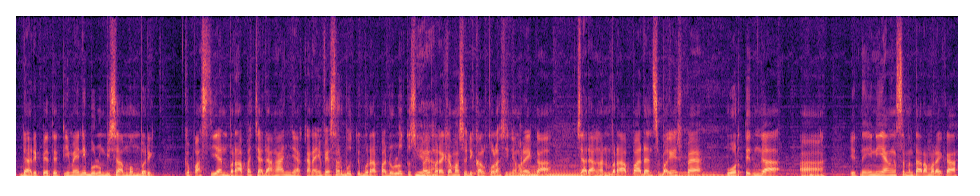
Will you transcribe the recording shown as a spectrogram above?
dari PT Timah ini belum bisa memberi kepastian berapa cadangannya. Karena investor butuh berapa dulu tuh supaya Iya. mereka masuk di kalkulasinya mereka. Cadangan berapa dan sebagainya supaya worth it nggak? Ah itu ini yang sementara mereka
